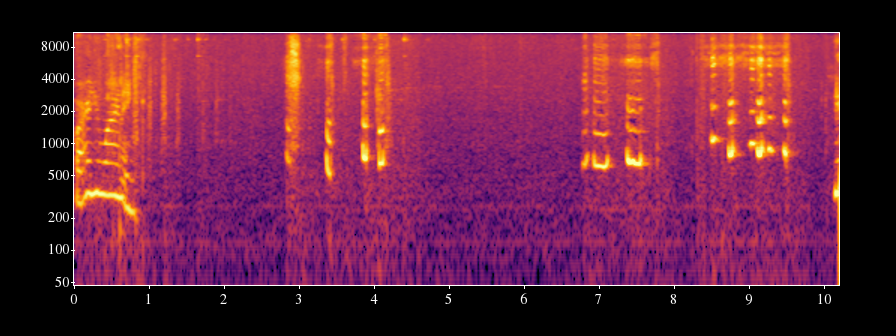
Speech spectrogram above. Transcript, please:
Why are you whining? Yeah.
